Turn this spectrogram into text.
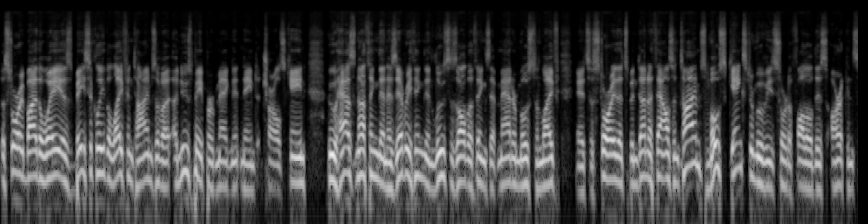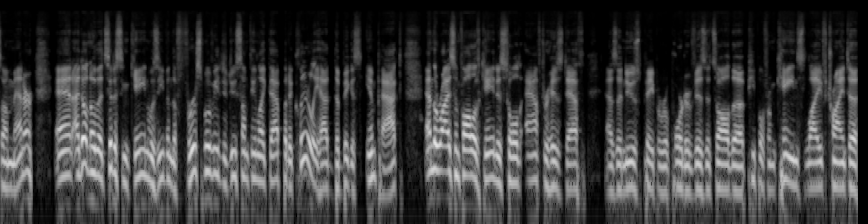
The story, by the way, is basically the life and times of a, a newspaper magnate named Charles Kane, who has nothing, then has everything, then loses all the things that matter most in life. It's a story that's been done a thousand times. Most gangster movies sort of follow this arc in some manner. And I don't know that Citizen Kane was even the first movie to do something like that, but it clearly had the biggest impact. And the rise and fall of Kane is told after his death as a newspaper reporter visits all the people from Kane's life, trying to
